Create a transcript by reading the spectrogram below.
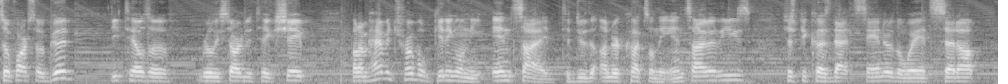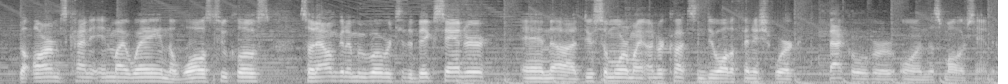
So far so good. Details have really started to take shape, but I'm having trouble getting on the inside to do the undercuts on the inside of these just because that sander, the way it's set up, the arm's kind of in my way and the wall's too close. So now I'm going to move over to the big sander and uh, do some more of my undercuts and do all the finish work back over on the smaller sander.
